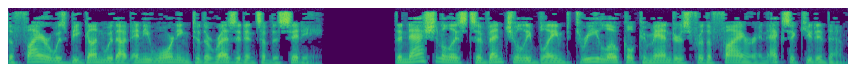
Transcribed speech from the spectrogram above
the fire was begun without any warning to the residents of the city. The Nationalists eventually blamed three local commanders for the fire and executed them.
